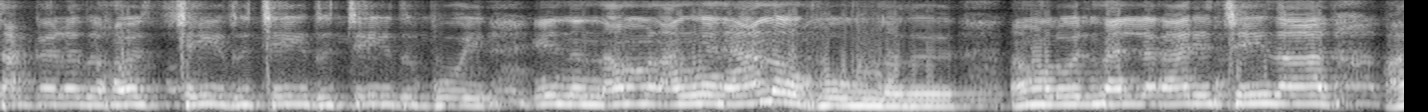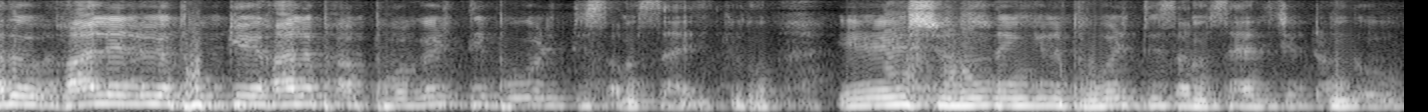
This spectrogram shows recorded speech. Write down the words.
സകലത് ചെയ്തു ചെയ്തു. ചെയ്തു പോയി. ഇന്ന് നമ്മൾ അങ്ങനെയാണോ പോകുന്നത്? നമ്മൾ ഒരു നല്ല കാര്യം ചെയ്താൽ അത് ഹാലലുയ പൊക്കി ഹാല പുകഴ്ത്തി പുകഴ്ത്തി സംസാരിക്കുന്നു. യേശു എന്തെങ്കിലും പുകഴ്ത്തി സംസാരിച്ചിട്ടുണ്ടോ?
